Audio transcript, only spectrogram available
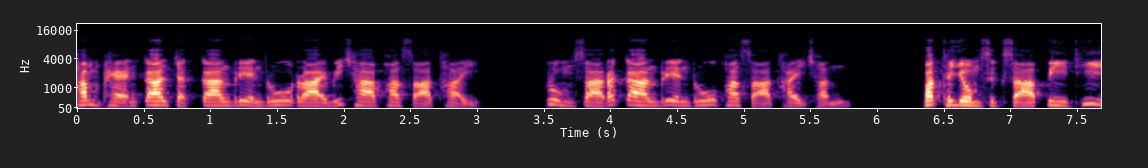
ทำแผนการจัดการเรียนรู้รายวิชาภาษาไทย กลุ่มสารการเรียนรู้ภาษาไทยชั้น มัธยมศึกษาปีที่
